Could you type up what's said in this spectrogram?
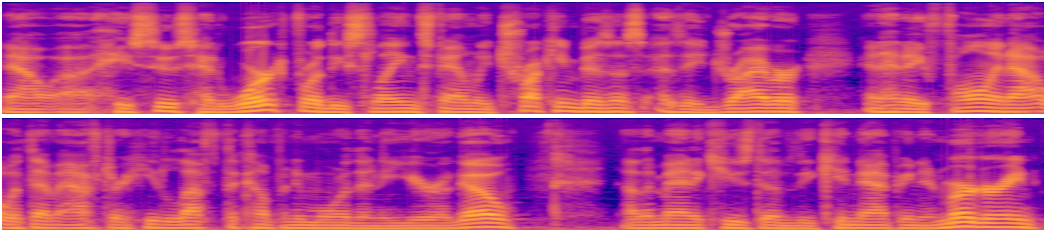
Now, uh, Jesus had worked for the Slanes family trucking business as a driver and had a falling out with them after he left the company more than a year ago. Now, the man accused of the kidnapping and murdering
